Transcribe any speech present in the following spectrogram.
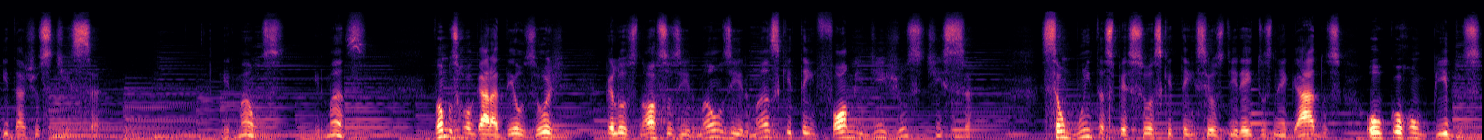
e da justiça. Irmãos, irmãs, vamos rogar a Deus hoje pelos nossos irmãos e irmãs que têm fome de justiça. São muitas pessoas que têm seus direitos negados ou corrompidos,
